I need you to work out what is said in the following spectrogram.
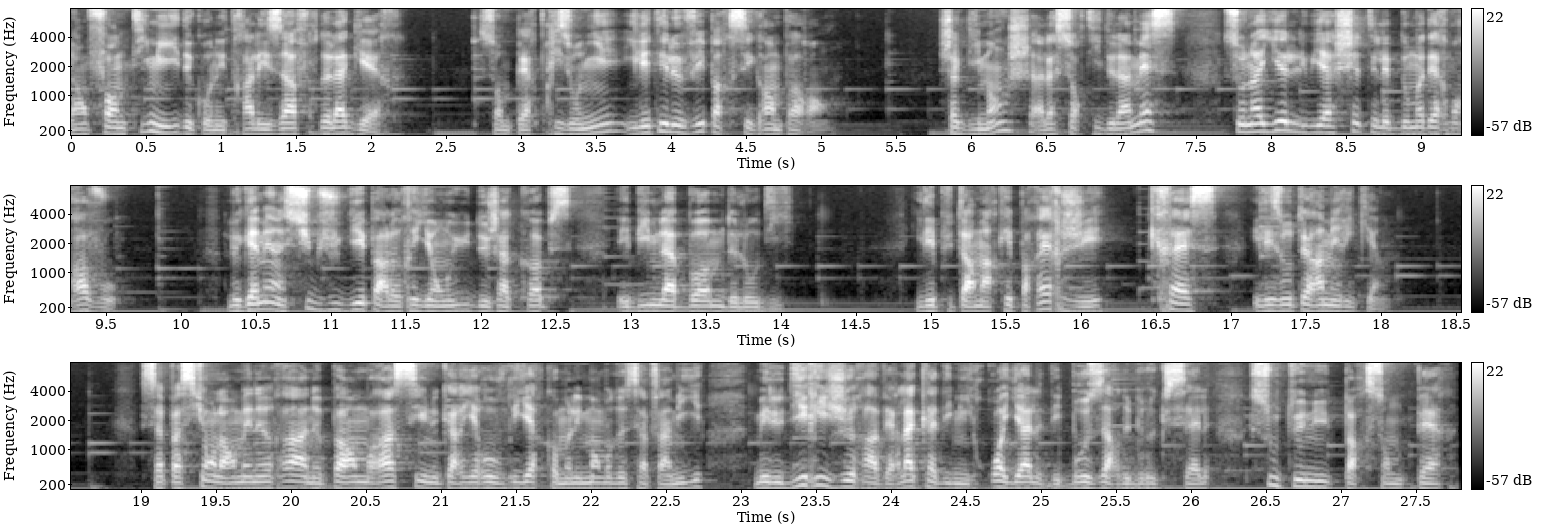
L'enfant timide connaîtra les affres de la guerre. Son père prisonnier, il est élevé par ses grands-parents. Chaque dimanche, à la sortie de la messe, son aïeul lui achète l'hebdomadaire Bravo. Le gamin est subjugué par le rayon U de Jacobs et Bim la Bombe de Lodi. Il est plus tard marqué par Hergé, Kress et les auteurs américains. Sa passion l'emmènera à ne pas embrasser une carrière ouvrière comme les membres de sa famille, mais le dirigera vers l'Académie royale des beaux-arts de Bruxelles, soutenue par son père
